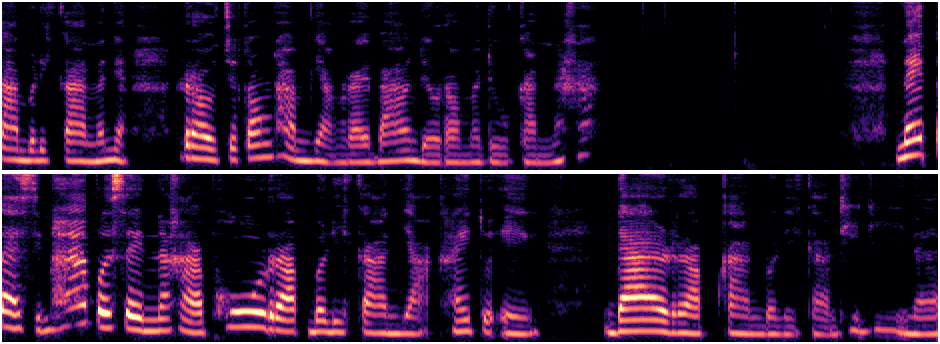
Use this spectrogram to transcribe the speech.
การบริการนั้นเนี่ยเราจะต้องทำำอย่างไรบ้าง เดี๋ยวเรามาดูกันนะคะใน 85%นต์นะคะ ผู้รับบริการอยากให้ตัวเอง ได้รับการบริการที่ดีนะ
